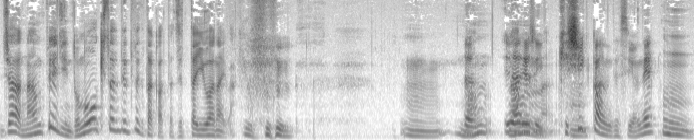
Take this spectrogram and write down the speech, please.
じゃあ何ページにどの大きさで出てたかって絶対言わないわけよ。うん。なん要するに既視感ですよね、うん。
